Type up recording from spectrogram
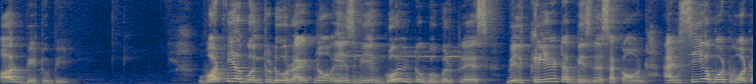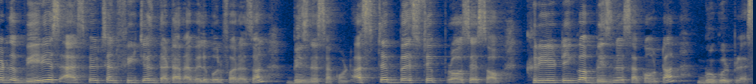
or B2B. What we are going to do right now is we will go into Google Plus, we'll create a business account and see about what are the various aspects and features that are available for us on business account. A step-by-step -step process of creating a business account on Google Plus.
